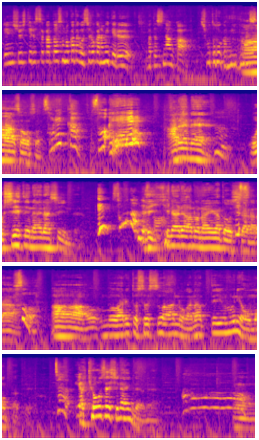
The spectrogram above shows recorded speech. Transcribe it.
練習してる姿をその方が後ろから見てる。私なんかショート動画見ました。ああそうそう。それか。そうえあれねー、、うん、教えてないらしいんだよ。えそうなんですいかきなりあの投げ方をしたからそう。ああもう割と素質はあるのかなっていうふうに思ったっていう。じゃあ強制しないんだよね。あうーん、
